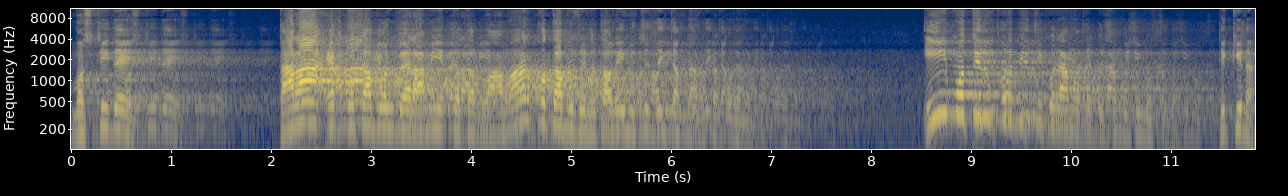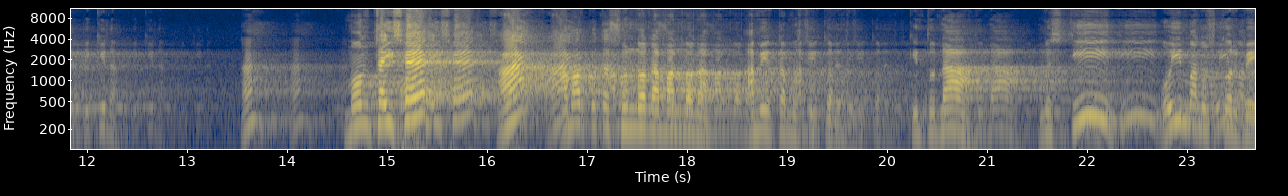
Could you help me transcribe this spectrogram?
মসজিদে তারা এক কথা বলবে আর আমি এক কথা বলব। আমার কথা বুঝলে তাহলে এই মসজিদ দিতাম না আর ওটা করে নেবে। এই মতের উপর ভিত্তি করে আমাদের দেশে বেশি মসজিদ। ঠিক কিনা? ঠিক কিনা? হ্যাঁ হ্যাঁ? মন চাইছে? হ্যাঁ? আমার কথা শুনলো না, মানলো না। আমি একটা মসজিদ করে দিই কিন্তু না, মসজিদ ওই মানুষ করবে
